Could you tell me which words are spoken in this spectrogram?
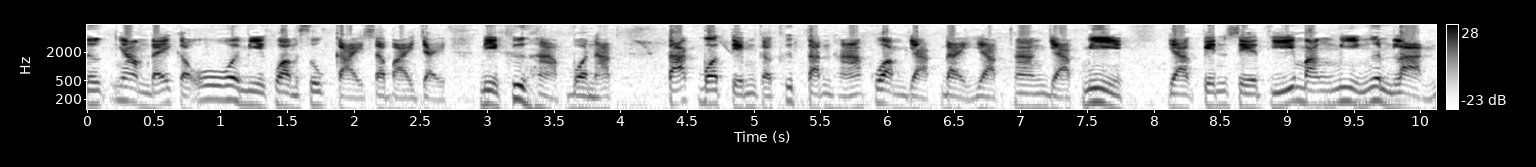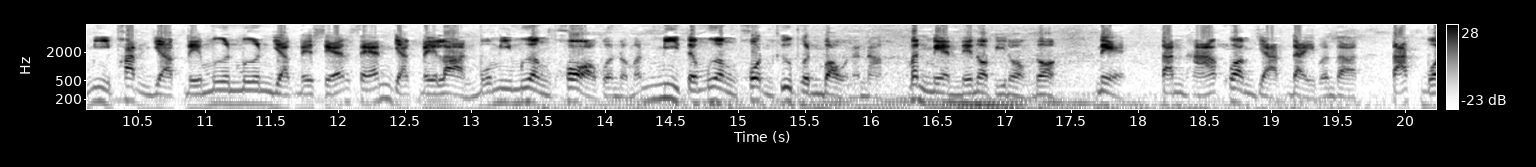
นึกย่ำใดก็โอ้ยมีความสุขกายสบายใจ นี่คือหาบบ่หนัก ตักบ่เต็มก็คือตันหาความอยากได้อยากห่างอยากมี อยากเป็นเศรษฐีมังมีเงินล้าน มีพันอยากได้หมื่นหมื่นอยากได้แสนแสนอยากได้ล้านบ่มีเมืองพ่อเพิ่นน่ะมันมีแต่เมืองพ้นคือเพิ่นเบานั่นนะมันแมนเด้เนาะพี่น้องเนาะเนี่ยตันหาความอยากได้บรรดาตักบ่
